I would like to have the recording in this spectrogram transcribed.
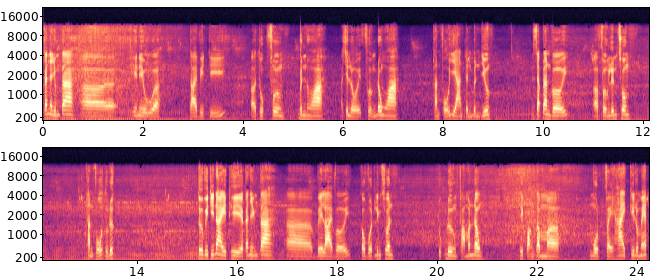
Căn nhà chúng ta hiện hữu tại vị trí thuộc phường Bình Hòa à, xin lỗi phường Đông Hòa thành phố Dị An tỉnh Bình Dương giáp ranh với ở phường Linh Xuân thành phố Thủ Đức từ vị trí này thì các nhà chúng ta à, về lại với cầu vượt Linh Xuân trục đường Phạm Văn Đồng thì khoảng tầm à, 1,2 km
